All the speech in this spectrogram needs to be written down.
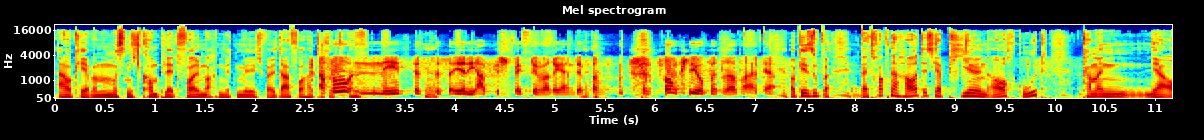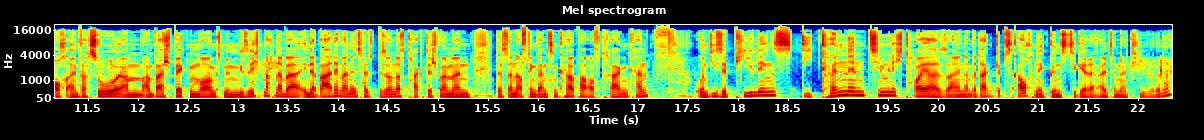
Ah, okay, aber man muss nicht komplett voll machen mit Milch, weil davor hatte ich. Ach so, nee, das ja. ist eher die abgespeckte Variante vom, vom Kleopatra-Bad, ja. Okay, super. Bei trockener Haut ist ja Peelen auch gut. Kann man ja auch einfach so am, am Waschbecken morgens mit dem Gesicht machen, aber in der Badewanne ist halt besonders praktisch, weil man das dann auf den ganzen Körper auftragen kann. Und diese Peelings, die können ziemlich teuer sein, aber da gibt es auch eine günstigere Alternative, oder?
